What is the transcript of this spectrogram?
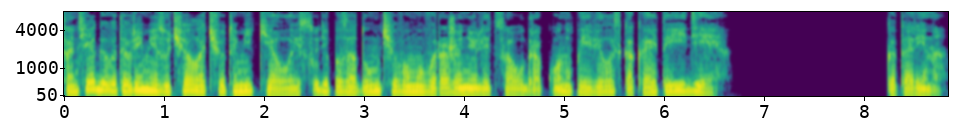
Сантьяго в это время изучал отчеты Микелла, и, судя по задумчивому выражению лица у дракона, появилась какая-то идея. «Катарина,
